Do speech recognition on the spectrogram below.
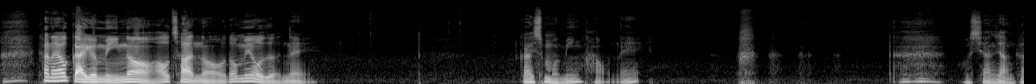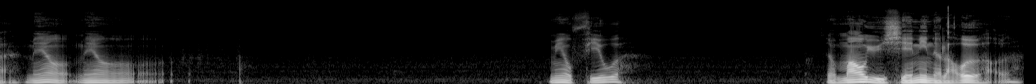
看来要改个名哦，好惨哦，都没有人呢。改什么名好呢？我想想看，没有，没有，没有 feel 啊。有猫语邪佞的老二好了，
